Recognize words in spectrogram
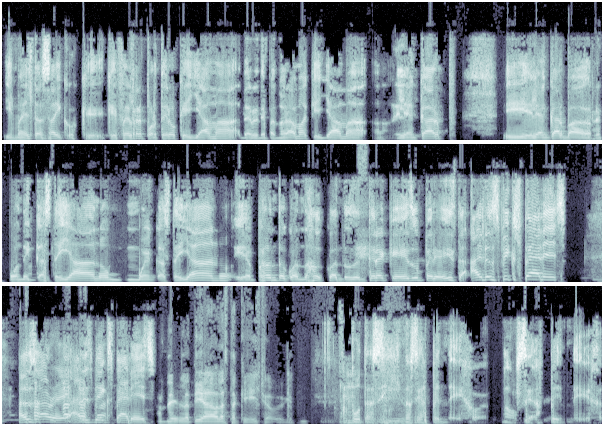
Ismael Tazaico, que, que fue el reportero que llama, de, de Panorama, que llama a Elian Carp, y Elian Carp va- responde en castellano, un buen castellano, y de pronto cuando, cuando se entera que es un periodista, I don't speak Spanish. I'm sorry, I don't speak Spanish. La tía habla hasta que hecha. güey. Puta, sí, no seas pendejo, no seas pendeja.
